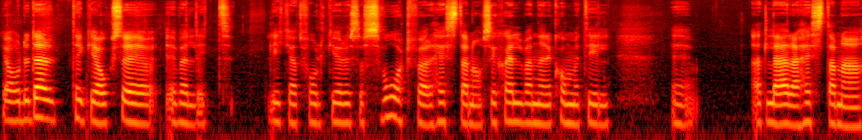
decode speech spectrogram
Ja, och det där tänker jag också är, är väldigt lika att folk gör det så svårt för hästarna och sig själva när det kommer till eh, att lära hästarna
